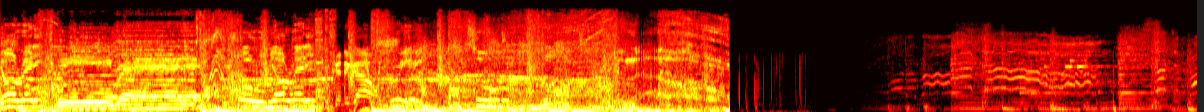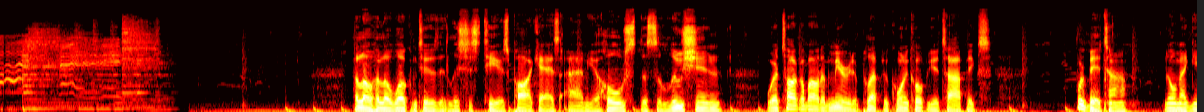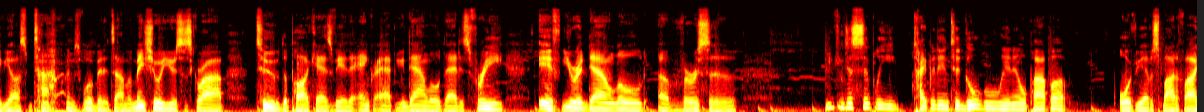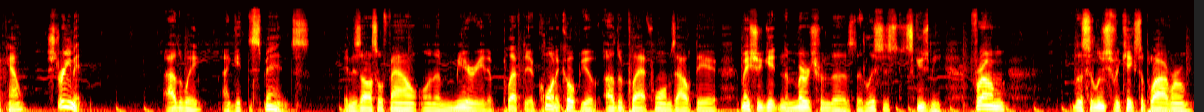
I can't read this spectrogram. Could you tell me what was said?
Y'all ready? We ready. Showroom, y'all ready? Good to go. Three, two, one. Hello, hello, welcome to the Delicious Tears podcast. I am your host, The Solution. We'll talk about a myriad of plethora cornucopia topics for a bit of time. Normally, I give y'all some time a little bit of time, but make sure you subscribe to the podcast via the Anchor app. You can download that; it's free. If you're a download aversive, you can just simply type it into Google and it'll pop up. Or if you have a Spotify account, stream it. Either way, I get the spins and is also found on a myriad of plethora, cornucopia of other platforms out there. Make sure you're getting the merch from the delicious, excuse me, from the Solution for Kick Supply Room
